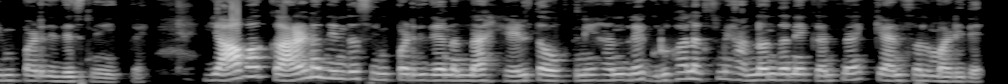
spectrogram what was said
ಹಿಂಪಡೆದಿದೆ ಸ್ನೇಹಿತರೆ. ಯಾವ ಕಾರಣದಿಂದ ಹಿಂಪಡೆದಿದೆ ಅನ್ನೋದನ್ನ ಹೇಳ್ತಾ ಹೋಗ್ತೀನಿ. ಅಂದರೆ ಗೃಹಲಕ್ಷ್ಮಿ ಹನ್ನೊಂದನೇ ಕಂತನ್ನ ಕ್ಯಾನ್ಸಲ್ ಮಾಡಿದೆ.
